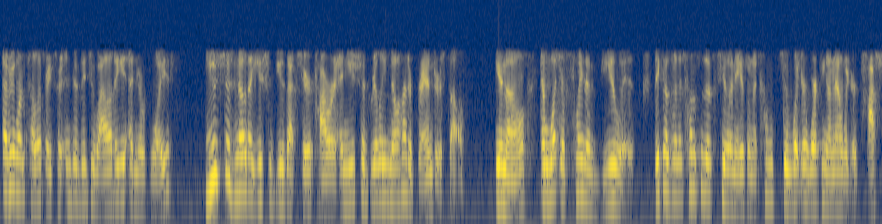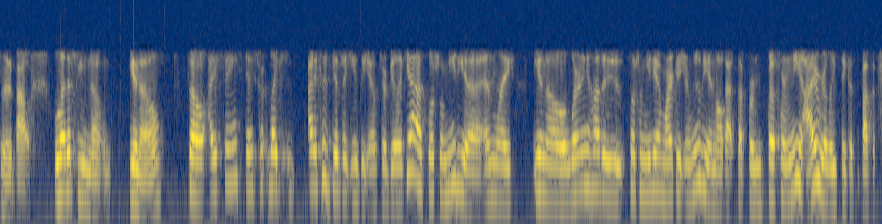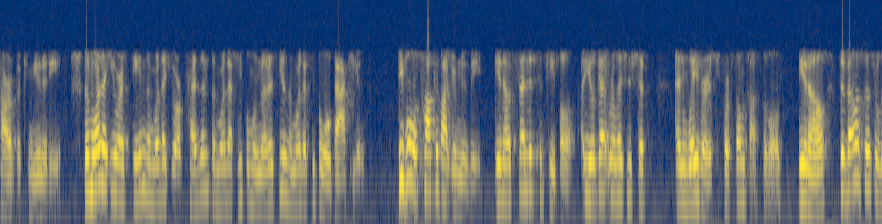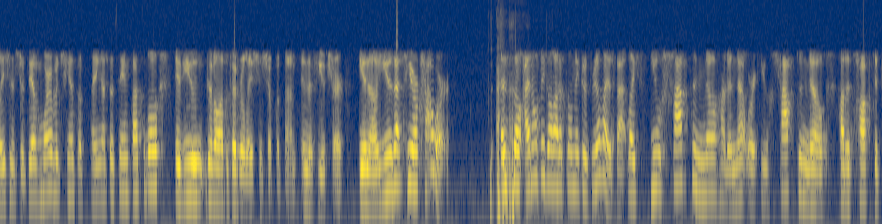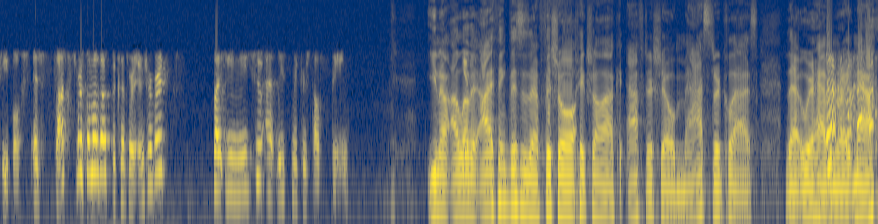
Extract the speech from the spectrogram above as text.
everyone celebrates your individuality and your voice, you should know that you should use that to your power and you should really know how to brand yourself, you know, and what your point of view is. Because when it comes to those Q and A's, when it comes to what you're working on now, what you're passionate about, let it be known, you know. So I think, like, I could give the easy answer, be like, yeah, social media, and like, you know, learning how to social media market your movie and all that stuff. For, but for me, I really think it's about the power of the community. The more that you are seen, the more that you are present, the more that people will notice you, the more that people will back you. People will talk about your movie. You know, send it to people. You'll get relationships and waivers for film festivals. You know, develop those relationships. You have more of a chance of playing at the same festival if you develop a good relationship with them in the future. You know, use that to your power and so I don't think a lot of filmmakers realize that. Like, you have to know how to network. You have to know how to talk to people. It sucks for some of us because we're introverts, but you need to at least make yourself seen. You know, I love yeah. it. I think this is an official Picture Lock after show masterclass that we're having right now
